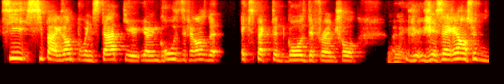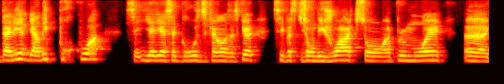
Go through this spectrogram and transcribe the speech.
si, si par exemple pour une stat, il y a une grosse différence de expected goals differential, j'essaierai ensuite d'aller regarder pourquoi il y, a, cette grosse différence. Est-ce que c'est parce qu'ils ont des joueurs qui sont un peu moins, euh,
